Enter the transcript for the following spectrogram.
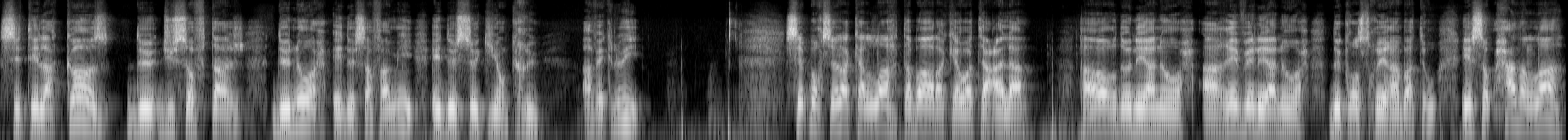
c'était la cause du sauvetage de Nuh et de sa famille et de ceux qui ont cru avec lui. C'est pour cela qu'Allah ta'ala a ordonné à Nuh, a révélé à Nuh de construire un bateau. Et subhanallah,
